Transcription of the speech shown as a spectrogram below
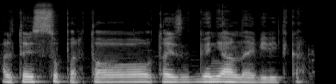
Ale to jest super, to, to jest genialna ewilitka.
